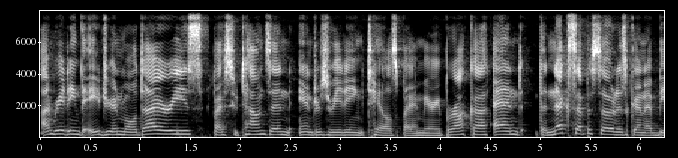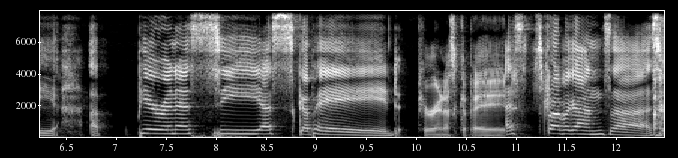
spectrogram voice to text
I'm reading the Adrian Mole Diaries by Sue Townsend. Andrew's reading Tales by Amiri Baraka, and the next episode is going to be a Piranesi escapade Pure escapade. extravaganza. So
